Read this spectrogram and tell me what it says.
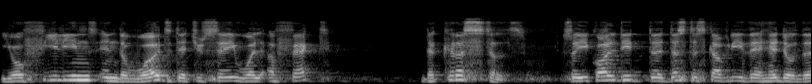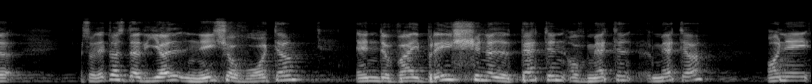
your feelings and the words that you say will affect the crystals. So he called it uh, this discovery the head of the so that was the real nature of water and the vibrational pattern of matter, matter on a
